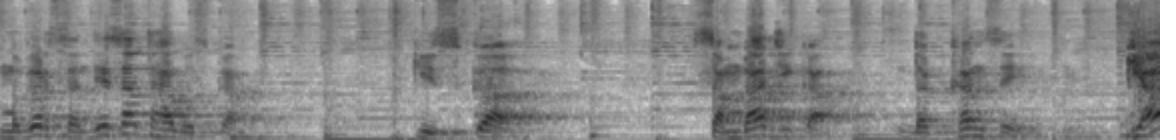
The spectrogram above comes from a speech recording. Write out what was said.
मगर संदेशा था उसका। किसका? संभाजी का दखन से? क्या?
